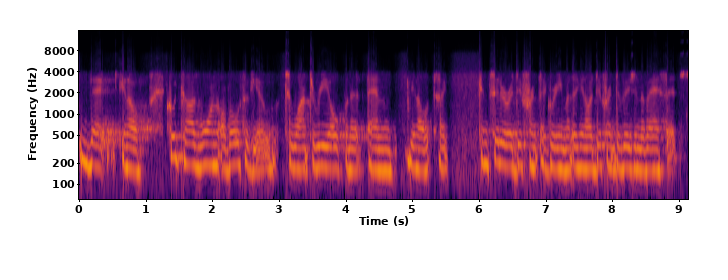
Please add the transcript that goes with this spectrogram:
that you know could cause one or both of you to want to reopen it and you know consider a different agreement, you know, a different division of assets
